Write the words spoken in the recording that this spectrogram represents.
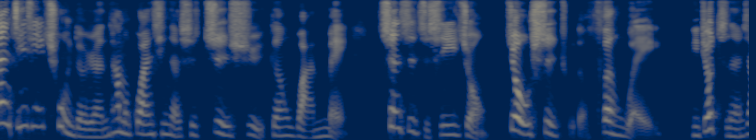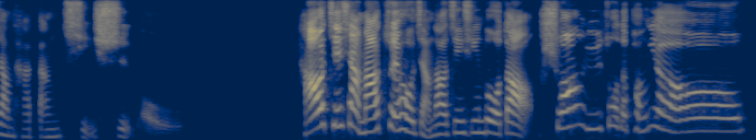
但金星处女的人，他们关心的是秩序跟完美，甚至只是一种救世主的氛围。你就只能让他当骑士喽。好，接下来我们要最后讲到金星落到双鱼座的朋友。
